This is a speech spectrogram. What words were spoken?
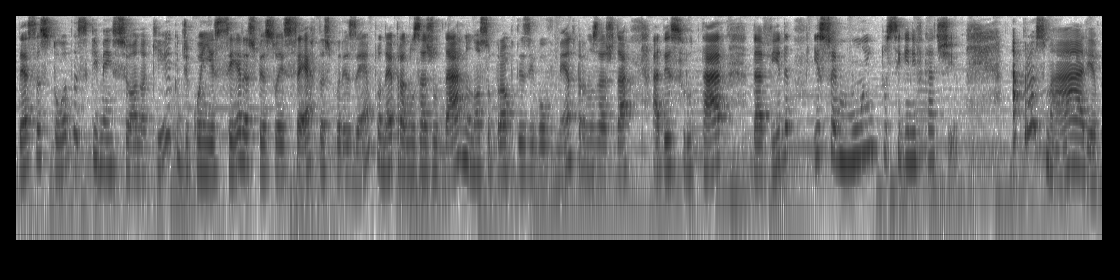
Dessas todas que menciono aqui, de conhecer as pessoas certas, por exemplo, né, para nos ajudar no nosso próprio desenvolvimento, para nos ajudar a desfrutar da vida, isso é muito significativo. A próxima área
